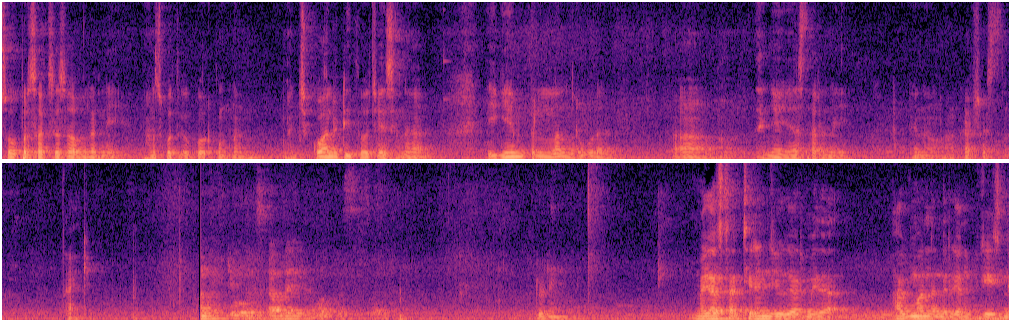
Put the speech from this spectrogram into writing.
super success అవ్వాలని మనస్ఫూర్తిగా కోరుకుంటున్నాను. మంచి క్వాలిటీతో చేసిన ఈ గేమ్ పిల్లలందరూ కూడా ఎంజాయ్ చేస్తారని నేను ఆకర్షిస్తున్నాను థ్యాంక్ యూ. మెగాస్టార్ చిరంజీవి గారి మీద అభిమానులందరూ కలిపి చేసిన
